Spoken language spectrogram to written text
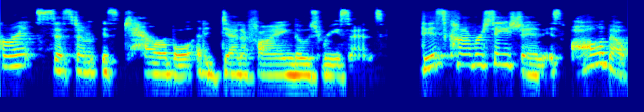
current system is terrible at identifying those reasons. This conversation is all about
